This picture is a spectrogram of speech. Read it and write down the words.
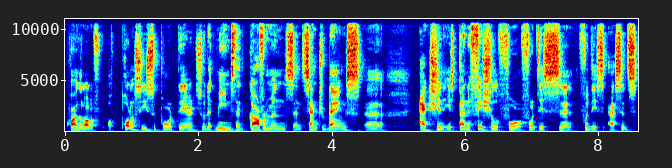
quite a lot of, of policy support there. So that means that governments and central banks uh, action is beneficial for for this uh, for these assets.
